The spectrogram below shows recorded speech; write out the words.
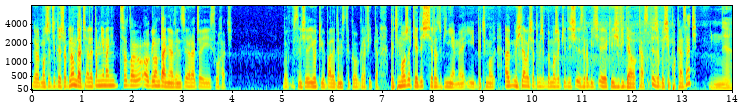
No, możecie też oglądać, ale tam nie ma nic co do oglądania, więc raczej słuchać. Bo w sensie YouTube, ale tam jest tylko grafika. Być może kiedyś się rozwiniemy i być może... A myślałeś o tym, żeby może kiedyś zrobić jakieś wideokasty, żeby się pokazać? Nie.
